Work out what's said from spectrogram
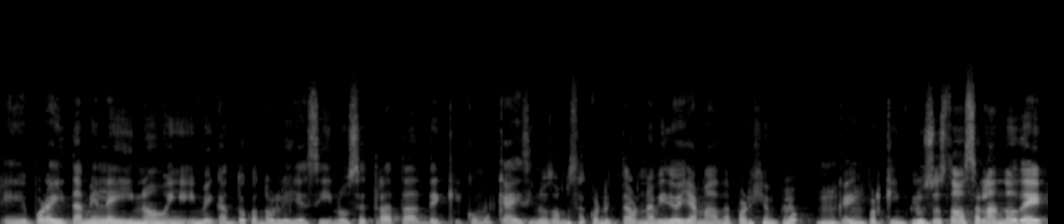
eh, por ahí también leí, ¿no? Y, y me encantó cuando leí así, no se trata de que como que, ay, si nos vamos a conectar a una videollamada, por ejemplo. Porque incluso estamos hablando de...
